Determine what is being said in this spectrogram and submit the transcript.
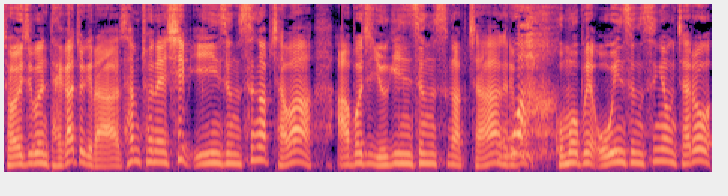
저희 집은 대가족이라 삼촌의 12인승 승합차와 아버지 6인승 승합차 그리고 고모부의 5인승 승용차로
